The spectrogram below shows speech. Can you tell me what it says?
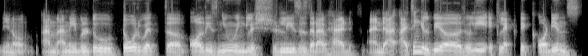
you know i'm i'm able to tour with uh, all these new english releases that i've had. And I, I, think it'll be a really eclectic audience.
